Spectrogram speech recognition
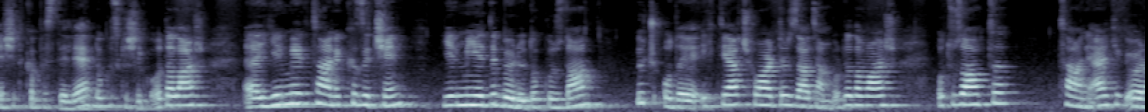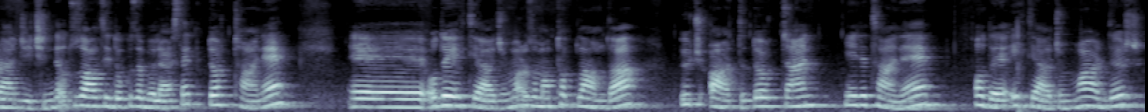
Eşit kapasiteli 9 kişilik odalar. E, 27 tane kız için 27 bölü 9'dan 3 odaya ihtiyaç vardır. Zaten burada da var. 36 tane erkek öğrenci için de 36'yı 9'a bölersek 4 tane e, odaya ihtiyacım var. O zaman toplamda 3 artı 4'ten 7 tane odaya ihtiyacım vardır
